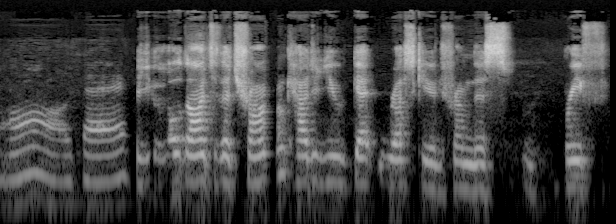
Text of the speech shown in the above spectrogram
oh, okay. Did you hold on to the trunk? How did you get rescued from this brief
